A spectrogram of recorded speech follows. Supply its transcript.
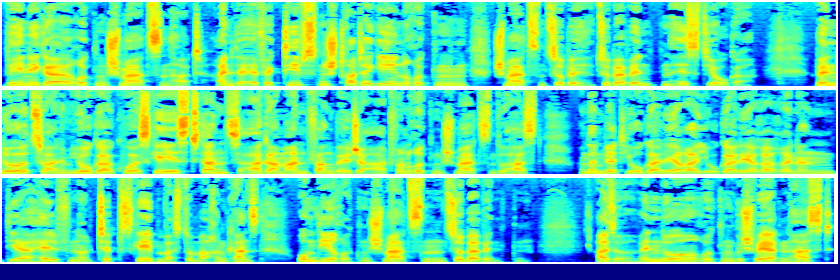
weniger Rückenschmerzen hat. Eine der effektivsten Strategien, Rückenschmerzen zu, zu überwinden, ist Yoga. Wenn du zu einem Yogakurs gehst, dann sage am Anfang, welche Art von Rückenschmerzen du hast, und dann wird Yogalehrer, Yogalehrerinnen dir helfen und Tipps geben, was du machen kannst, um die Rückenschmerzen zu überwinden. Also, wenn du Rückenbeschwerden hast,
